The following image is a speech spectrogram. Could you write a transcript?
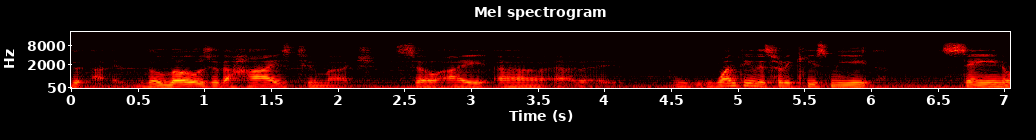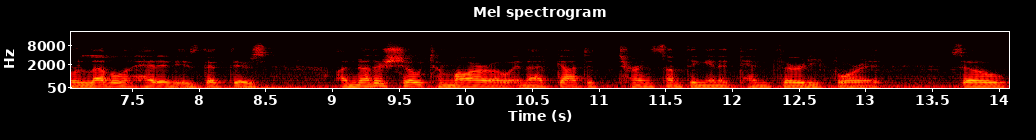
the, the lows or the highs too much. So I, uh, uh, one thing that sort of keeps me sane or level-headed is that there's another show tomorrow, and I've got to turn something in at 10:30 for it. So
